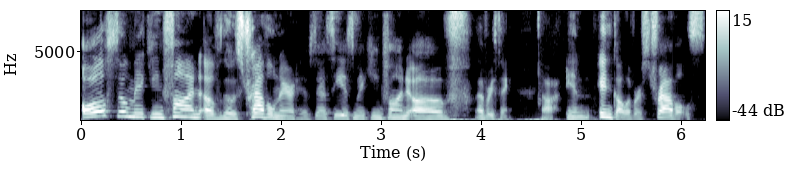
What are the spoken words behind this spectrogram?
also making fun of those travel narratives as he is making fun of everything uh, in, in Gulliver's Travels.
